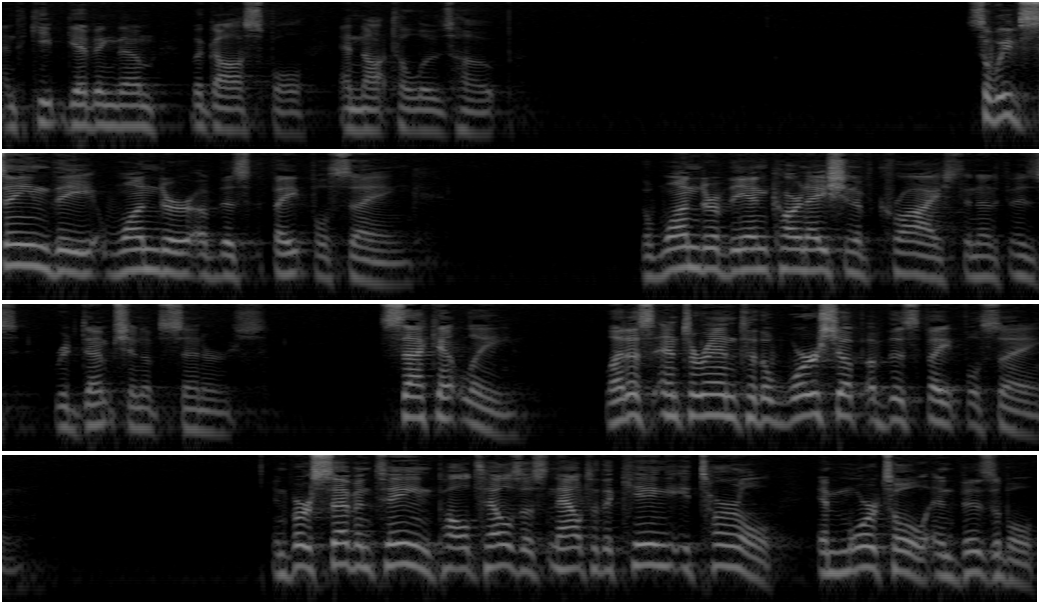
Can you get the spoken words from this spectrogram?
and to keep giving them the gospel and not to lose hope. So we've seen the wonder of this faithful saying, the wonder of the incarnation of Christ and of his redemption of sinners. Secondly, let us enter into the worship of this faithful saying. In verse 17, Paul tells us now to the King eternal, immortal, invisible,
